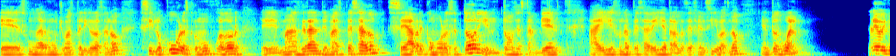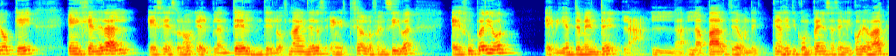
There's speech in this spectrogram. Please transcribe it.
es un arma mucho más peligrosa, ¿no? Si lo cubres con un jugador eh, más grande, más pesado, se abre como receptor y entonces también ahí es una pesadilla para las defensivas, ¿no? Entonces, bueno, creo yo que en general es eso, ¿no? El plantel de los Niners, en especial la ofensiva, es superior, evidentemente la, la, parte donde Kansas City compensas en el coreback,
